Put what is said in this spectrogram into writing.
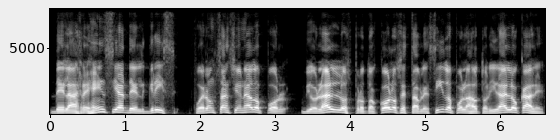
de la regencia del GRIS fueron sancionados por violar los protocolos establecidos por las autoridades locales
